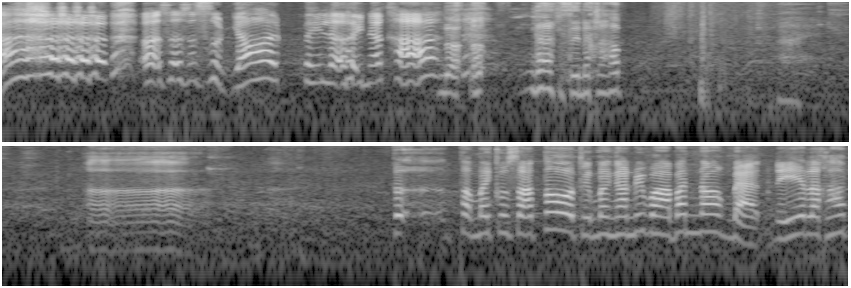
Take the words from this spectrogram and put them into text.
อ่าเออสุดสุดยอดไปเลยนะคะนอะเอ่อนั่นสินะครับเอ่อเอ่อทำไมคุณซาโต้ถึงมางานวิวาห์บ้านนอกแบบนี้ล่ะครับ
